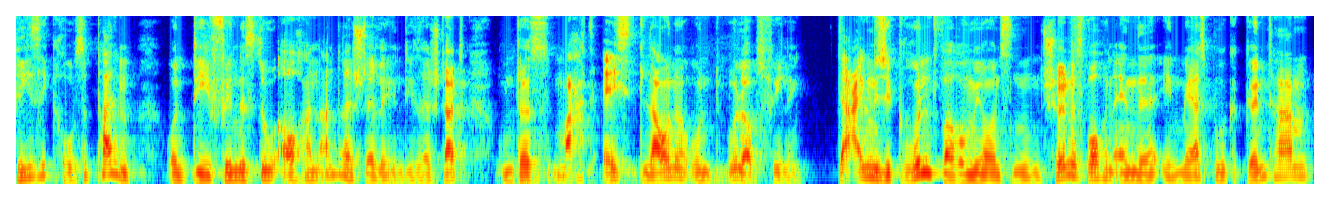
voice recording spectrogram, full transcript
riesig große Palmen. Und die findest du auch an anderer Stelle in dieser Stadt. Und das macht echt Laune und Urlaubsfeeling. Der eigentliche Grund, warum wir uns ein schönes Wochenende in Meersburg gegönnt haben,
